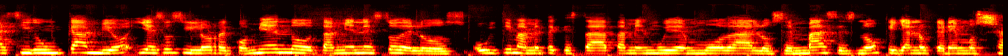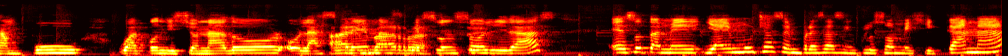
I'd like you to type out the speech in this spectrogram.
ha sido un cambio y eso sí lo recomiendo. También esto de los, últimamente que está también muy de moda los envases, ¿no? Que ya no queremos shampoo o acondicionador o las cremas que son sólidas eso también, y hay muchas empresas, incluso mexicanas,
